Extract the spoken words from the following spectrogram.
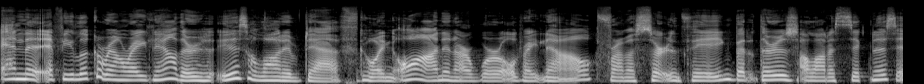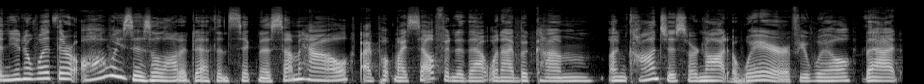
and if you look around right now, there is a lot of death going on in our world right now from a certain thing, but there is a lot of sickness. And you know what? There always is a lot of death and sickness. Somehow I put myself into that when I become unconscious or not aware, if you will, that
